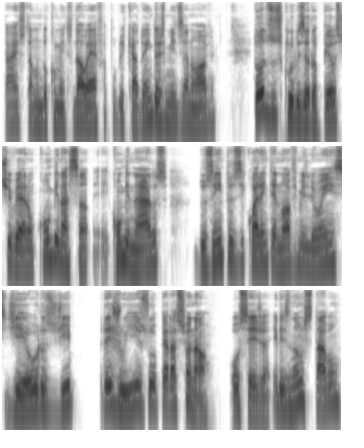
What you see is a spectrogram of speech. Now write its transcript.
tá? Isso está no documento da UEFA, publicado em 2019. Todos os clubes europeus tiveram combinação, eh, combinados 249 milhões de euros de prejuízo operacional ou seja, eles não estavam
